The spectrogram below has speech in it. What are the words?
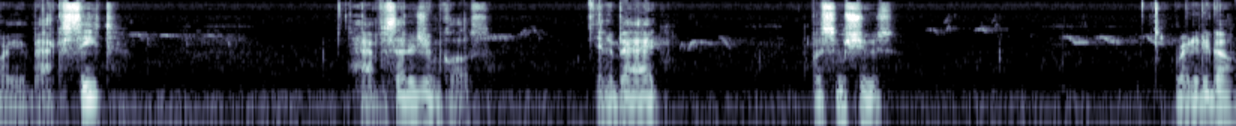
or your back seat. Have a set of gym clothes in a bag with some shoes. Ready to go.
